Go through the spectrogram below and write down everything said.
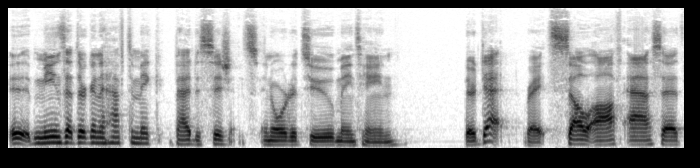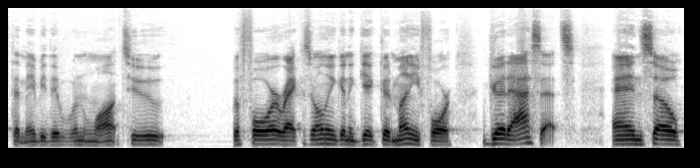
it means that they're going to have to make bad decisions in order to maintain their debt, right? Sell off assets that maybe they wouldn't want to before, right? Because they're only going to get good money for good assets. And so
